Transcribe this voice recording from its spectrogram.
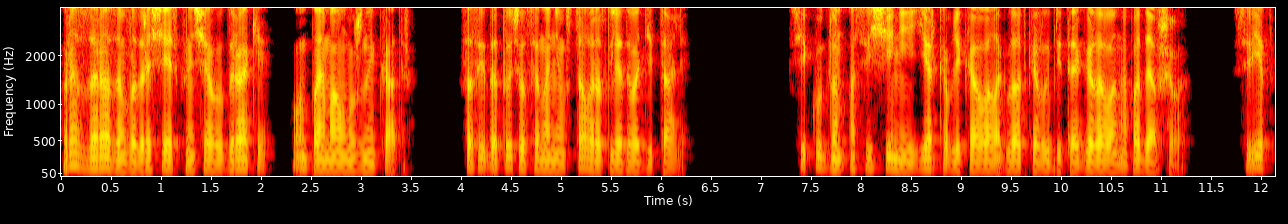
Раз за разом возвращаясь к началу драки, он поймал нужный кадр. Сосредоточился на нем, стал разглядывать детали. В секундном освещении ярко бликовала гладко выбритая голова нападавшего. Свет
